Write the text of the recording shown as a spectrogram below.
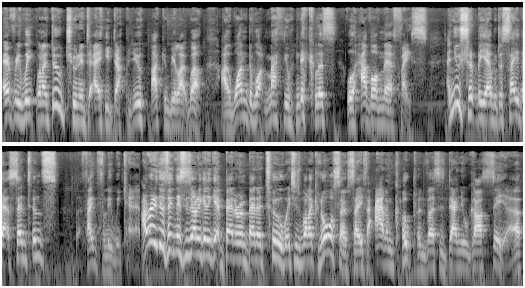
every week when I do tune into AEW, I can be like, well, I wonder what Matthew and Nicholas will have on their face. And you shouldn't be able to say that sentence thankfully we can. I really do think this is only going to get better and better too, which is what I can also say for Adam Copeland versus Daniel Garcia,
